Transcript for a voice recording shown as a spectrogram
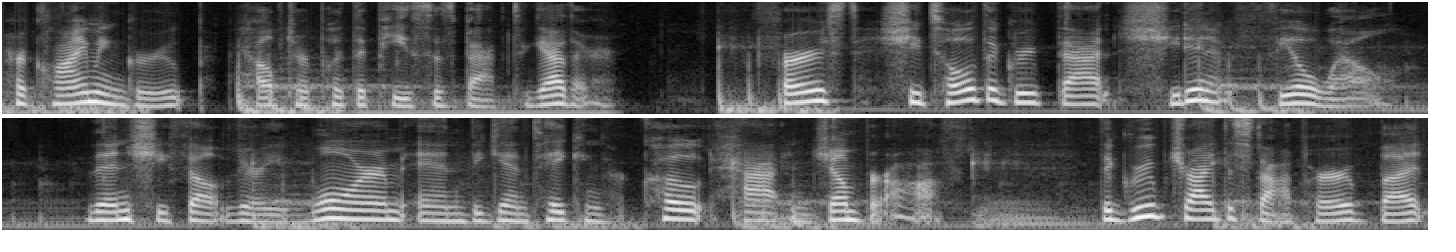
Her climbing group helped her put the pieces back together. First, she told the group that she didn't feel well. Then she felt very warm and began taking her coat, hat, and jumper off. The group tried to stop her, but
